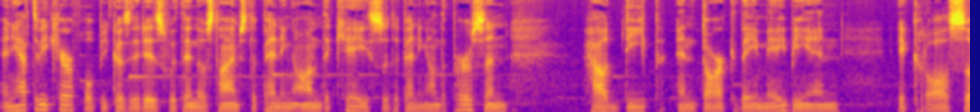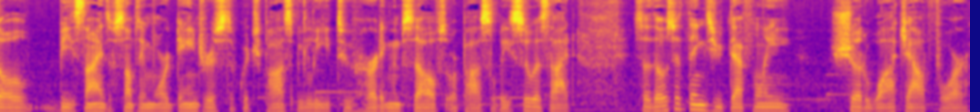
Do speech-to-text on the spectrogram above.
And you have to be careful because it is within those times, depending on the case or depending on the person, how deep and dark they may be in, it could also be signs of something more dangerous, which possibly lead to hurting themselves or possibly suicide. So, those are things you definitely should watch out for.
